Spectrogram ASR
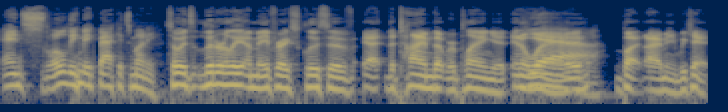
and slowly make back its money. so it's literally a made for exclusive at the time that we're playing it in a way. Yeah. But I mean, we can't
